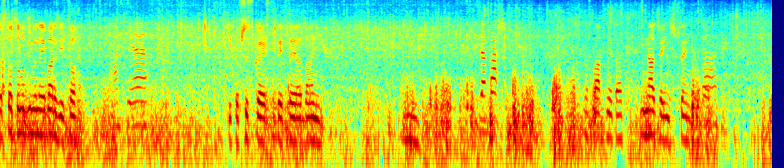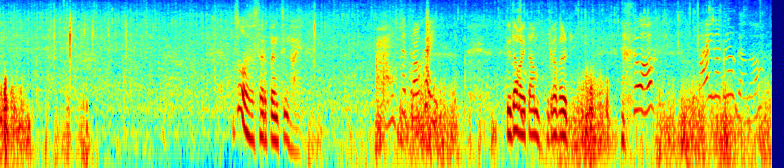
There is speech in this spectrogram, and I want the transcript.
To jest to, co lubimy najbardziej, co? Tak jest. I to wszystko jest tutaj w tej Albanii. I zapaszki. No pachnie tak inaczej niż wszędzie. Tak. co za serpentyna? Jeszcze trochę i Ty dawaj tam grawelki. tu. Fajna droga, no.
